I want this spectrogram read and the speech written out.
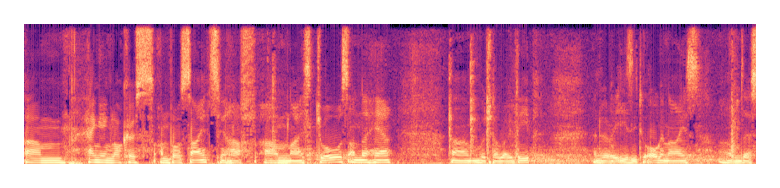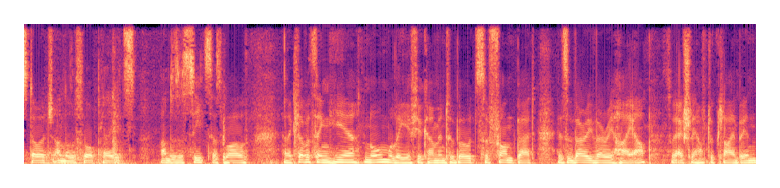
um, hanging lockers on both sides, you have um, nice drawers under here, um, which are very deep and very easy to organize. Um, there's storage under the floor plates, under the seats as well. And a clever thing here, normally if you come into boats, the front bed is very, very high up, so you actually have to climb in.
